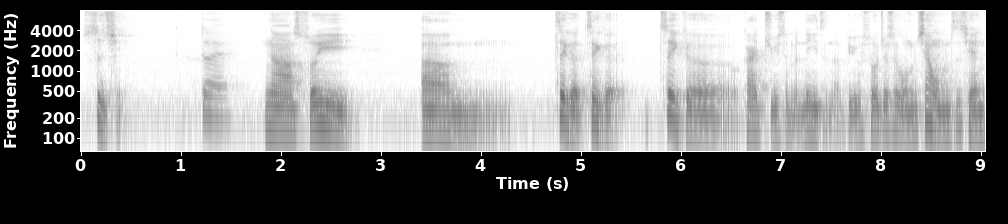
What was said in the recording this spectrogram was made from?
事情。对。那所以，嗯，这个这个这个该举什么例子呢？比如说，就是我们像我们之前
